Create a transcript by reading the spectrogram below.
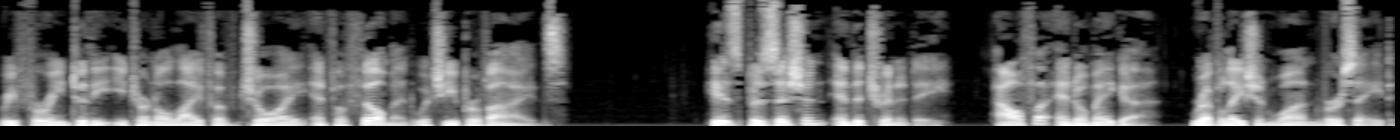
referring to the eternal life of joy and fulfillment which he provides. His position in the Trinity. Alpha and Omega. Revelation 1 verse 8.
